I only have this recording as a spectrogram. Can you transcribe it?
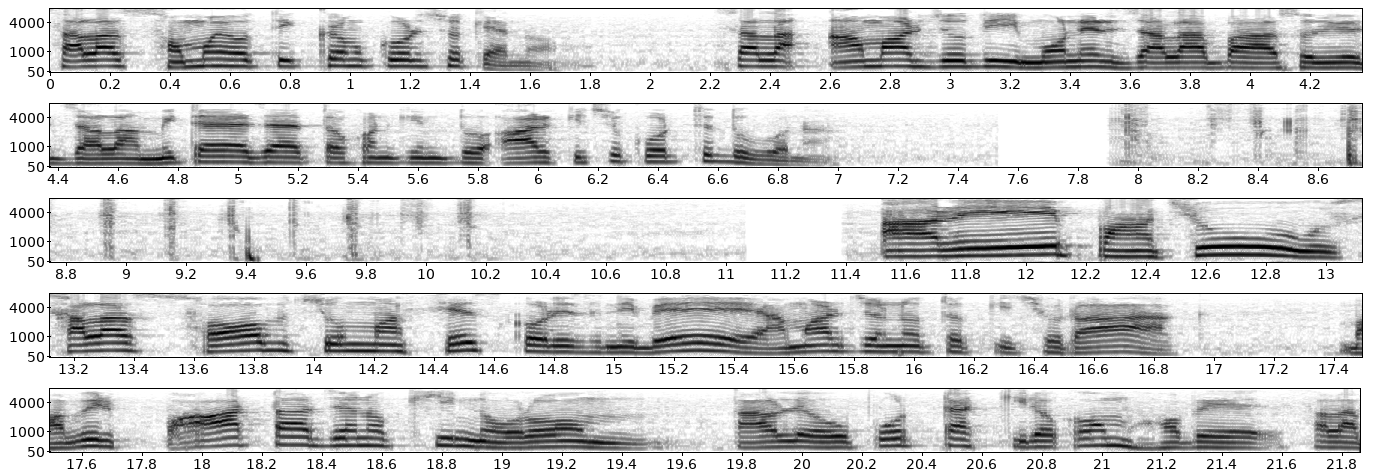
সালা সময় অতিক্রম করছ কেন? সালা আমার যদি মনের জ্বালা বা শরীরের জ্বালা মিটায়া যায় তখন কিন্তু আর কিছু করতে দেবো না। আরে পাঁচু সালা সব চুম্মা শেষ করিস নিবে আমার জন্য তো কিছু রাখ। ভাবির পাটা যেন কি নরম তাহলে ওপরটা কীরকম হবে সালা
